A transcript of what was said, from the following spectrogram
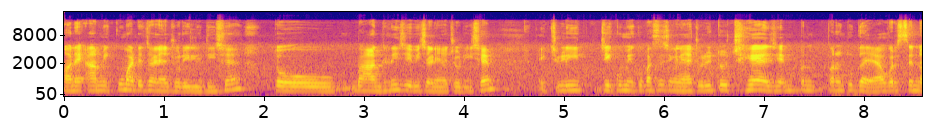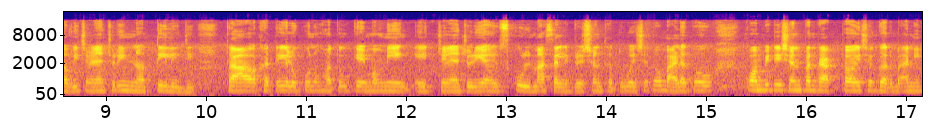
અને આ મીકુ માટે ચણિયાચોરી લીધી છે. તો બાંધણી જેવી ચણિયાચોરી છે. એકચ્યુઅલી ચીકુ મીકુ પાસે ચણિયાચોરી તો છે જ એમ, પણ પરંતુ ગયા વર્ષે નવી ચણિયાચોરી નહોતી લીધી. તો આ વખતે એ લોકોનું હતું કે મમ્મી એક ચણિયાચોરી સ્કૂલમાં સેલિબ્રેશન થતું હોય છે, તો બાળકો કોમ્પિટિશન પણ રાખતા હોય છે ગરબાની.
